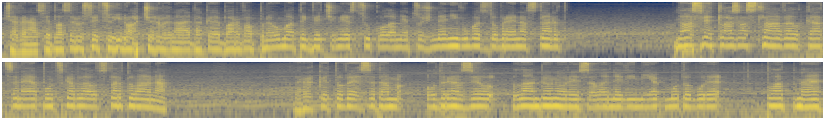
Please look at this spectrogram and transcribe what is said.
Červená světla se rozsvěcují, no a červená je také barva pneumatik většiny jezdců kolem mě, což není vůbec dobré na start. No a světla zaslá, velká cena Japonska byla odstartována. Raketové se tam odrazil Lando Norris, ale nevím, jak mu to bude platné.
